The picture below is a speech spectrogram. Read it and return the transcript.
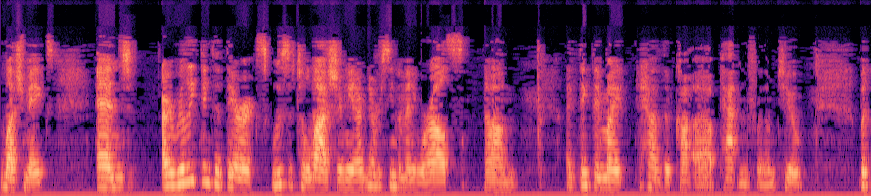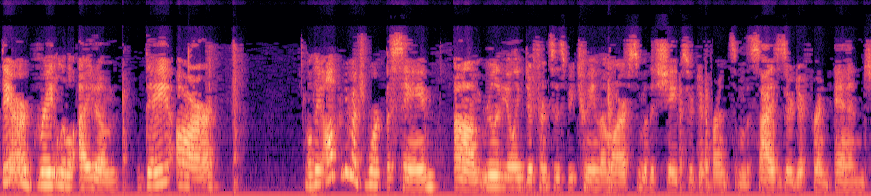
Lush makes, and I really think that they're exclusive to Lush. I mean, I've never seen them anywhere else. Um, I think they might have the uh, patent for them too. But they are a great little item. They are, well, they all pretty much work the same. Um, really, the only differences between them are some of the shapes are different, some of the sizes are different, and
